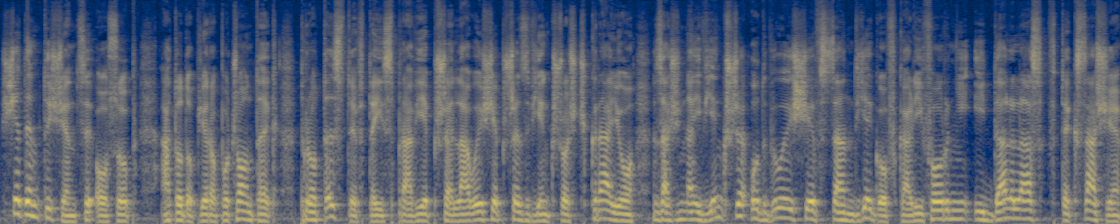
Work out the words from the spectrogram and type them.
7 tysięcy osób, a to dopiero początek. Protesty w tej sprawie przelały się przez większość kraju zaś największe odbyły się w San Diego w Kalifornii i Dallas w Teksasie.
